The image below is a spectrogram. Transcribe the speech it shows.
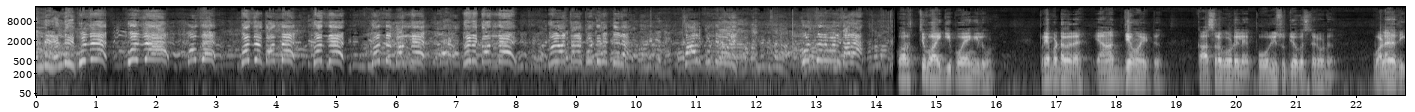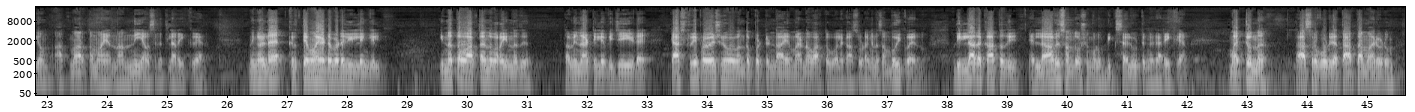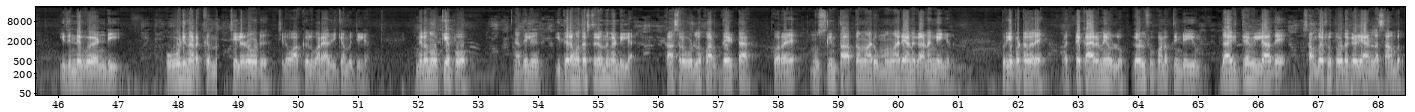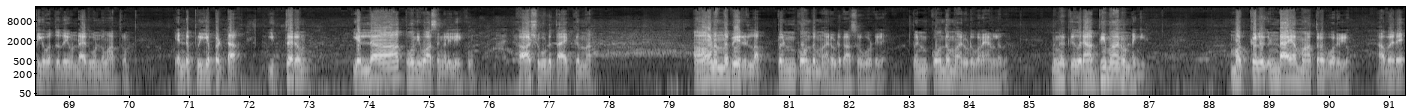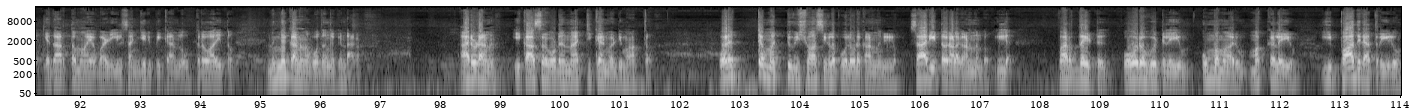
എന്ത് എന്ത് കൊന്ന് കൊന്ന് കൊന്ന് കൊന്ന് കൊന്ന് കുറച്ച് വൈകി പോയെങ്കിലും പ്രിയപ്പെട്ടവരെ ആദ്യമായിട്ട് കാസർഗോഡിലെ പോലീസ് ഉദ്യോഗസ്ഥരോട് വളരെയധികം ആത്മാർത്ഥമായ നന്ദി അവസരത്തിൽ അറിയിക്കുകയാണ്. നിങ്ങളുടെ കൃത്യമായ ഇടപെടലില്ലെങ്കിൽ ഇന്നത്തെ വാർത്ത എന്ന് പറയുന്നത് തമിഴ്നാട്ടിലെ വിജയിയുടെ രാഷ്ട്രീയ പ്രവേശനവുമായി ബന്ധപ്പെട്ടുണ്ടായ മരണവാർത്ത പോലെ കാസർഗോഡ് അങ്ങനെ സംഭവിക്കുമായിരുന്നു. അതില്ലാതെ കാത്തതിൽ എല്ലാവിധ സന്തോഷങ്ങളും ബിഗ് സല്യൂട്ട് നിങ്ങൾക്ക് അറിയിക്കുകയാണ് മറ്റൊന്ന് കാസർഗോഡിലെ താത്തമാരോടും ഇതിന് വേണ്ടി ഓടി നടക്കുന്ന ചിലരോട് ചില വാക്കുകൾ പറയാതിരിക്കാൻ പറ്റില്ല. ഇന്നലെ നോക്കിയപ്പോൾ അതിൽ ഇതര മതസ്ഥരൊന്നും കണ്ടില്ല. കാസർഗോഡിലെ പർദ്ദയിട്ട കുറേ മുസ്ലിം താത്തമാർ ഉമ്മമാരെയാണ് കാണാൻ കഴിഞ്ഞത്. പ്രിയപ്പെട്ടവരെ ഒറ്റ കാരണേ ഉള്ളൂ. ഗൾഫ് പണത്തിന്റെയും ദാരിദ്ര്യമില്ലാതെ സന്തോഷത്തോടെ കഴിയാനുള്ള സാമ്പത്തിക ബദ്ധത ഉണ്ടായതുകൊണ്ട് മാത്രം എന്റെ പ്രിയപ്പെട്ട ഇത്തരം എല്ലാ തോന്നിവാസങ്ങളിലേക്കും കാശ് കൊടുത്തയക്കുന്ന ആണെന്ന പേരുള്ള പെൺകോന്തന്മാരോട് കാസർഗോഡിലെ പെൺകോന്തന്മാരോട് പറയാനുള്ളത് നിങ്ങൾക്ക് ഒരു അഭിമാനം ഉണ്ടെങ്കിൽ മക്കൾ ഉണ്ടായാൽ മാത്രം പോരല്ലോ. അവരെ യഥാർത്ഥമായ വഴിയിൽ സഞ്ചരിപ്പിക്കാനുള്ള ഉത്തരവാദിത്വം നിങ്ങൾക്കാണെന്ന ബോധം നിങ്ങൾക്ക് ഉണ്ടാകണം. ആരോടാണ് ഈ കാസർഗോഡ് നാറ്റിക്കാൻ വേണ്ടി മാത്രം? ഒരൊറ്റ മറ്റു വിശ്വാസികളെ പോലെ ഇവിടെ കാണുന്നില്ലല്ലോ. സാരി ഇട്ട ഒരാളെ കാണുന്നുണ്ടോ? ഇല്ല. പർദ്ദയിട്ട് ഓരോ വീട്ടിലെയും ഉമ്മമാരും മക്കളെയും ഈ പാതിരാത്രിയിലും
